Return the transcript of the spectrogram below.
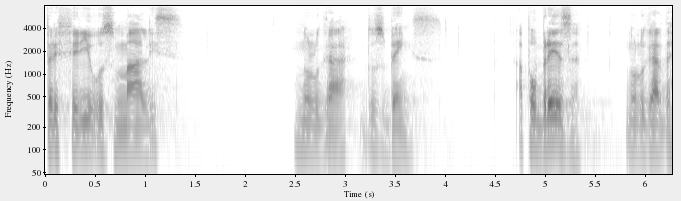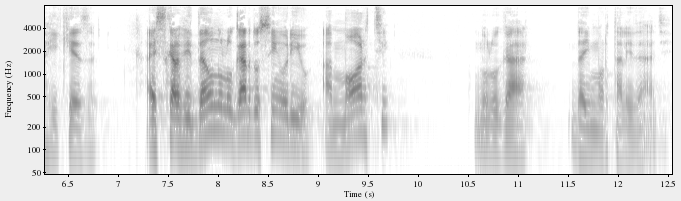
preferiu os males no lugar dos bens, a pobreza no lugar da riqueza, a escravidão no lugar do senhorio, a morte lugar da imortalidade.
